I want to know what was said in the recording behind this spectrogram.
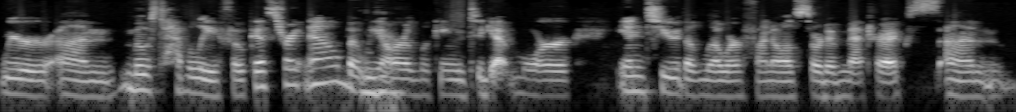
we're um, most heavily focused right now, but we mm-hmm. are looking to get more into the lower funnel sort of metrics um,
